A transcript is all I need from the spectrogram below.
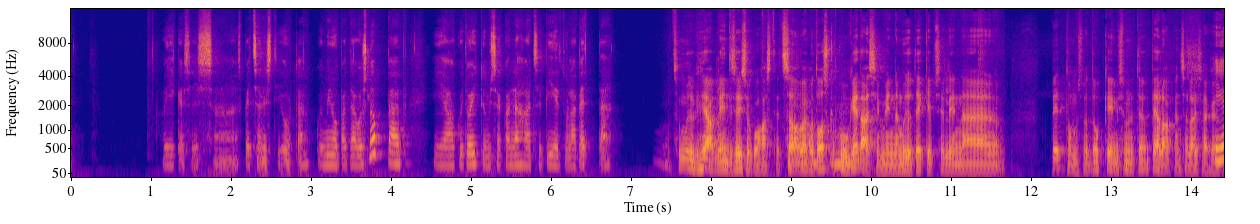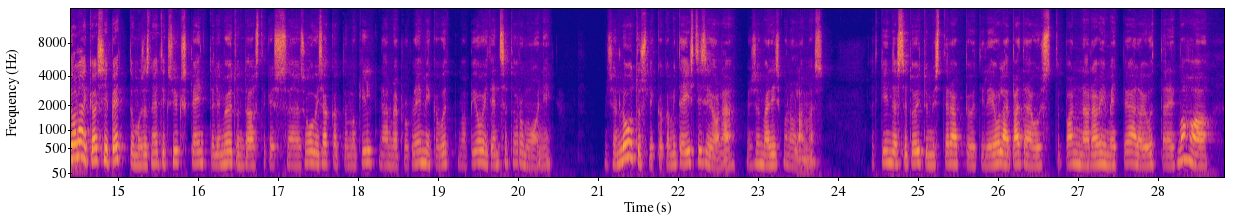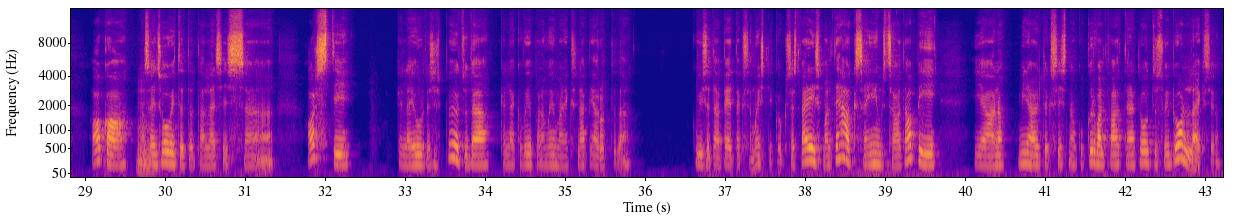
õige siis äh, spetsialisti juurde, kui minu pädevus lõpeb ja kui toitumisega on näha, et see piir tuleb ette see on muidugi hea kliendi seisukohast, et sa mm -hmm. väga oskad kuhugi edasi minna, muidu tekib selline pettumus, et okei okay,, mis ma nüüd peale hakkan selle asjaga. ei olegi asi pettumuses, näiteks üks klient oli möödunud aasta, kes soovis hakata oma kilpnäärme probleemiga võtma bioidentset hormooni, mis on looduslik, aga mida Eestis ei ole, mis on välismaal olemas. et kindlasti toitumisterapeudil ei ole pädevust panna ravimeid peale või võtta neid maha, aga mm. ma sain soovitada talle siis äh, arsti, kelle juurde siis pöörduda, kellega võib-olla on võimalik see läbi arutada kui seda peetakse mõistlikuks, sest välismaal tehakse, inimesed saavad abi ja noh, mina ütleks siis nagu kõrvaltvaatajana, et lootus võib ju olla, eks ju.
